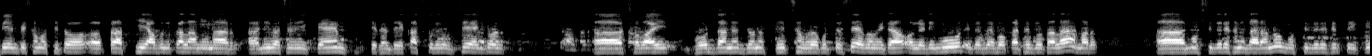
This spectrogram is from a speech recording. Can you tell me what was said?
বিএনপি সমর্থিত প্রার্থী আবুল কালাম ওনার নির্বাচনী ক্যাম্প যেখান থেকে কাজ করে চলছে। আহ, সবাই ভোট দানের জন্য স্লিপ সংগ্রহ করতেছে এবং এটা অলরেডি মোড় এটা দেবো কাঠের দোতলা। আমার মসজিদের এখানে দাঁড়ানো মসজিদের থেকে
